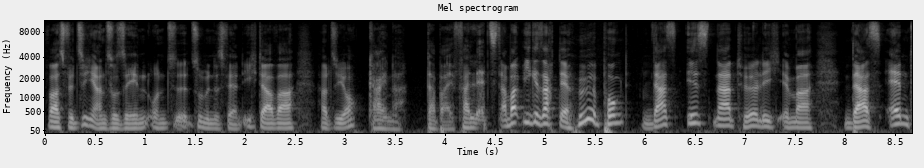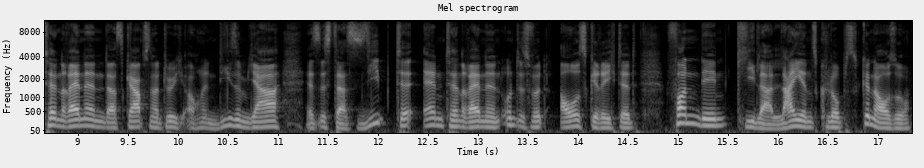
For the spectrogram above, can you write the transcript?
war es witzig anzusehen und äh, zumindest während ich da war, hat sich auch keiner dabei verletzt. Aber wie gesagt, der Höhepunkt, das ist natürlich immer das Entenrennen. Das gab es natürlich auch in diesem Jahr. Es ist das siebte Entenrennen und es wird ausgerichtet von den Kieler Lions Clubs, genauso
